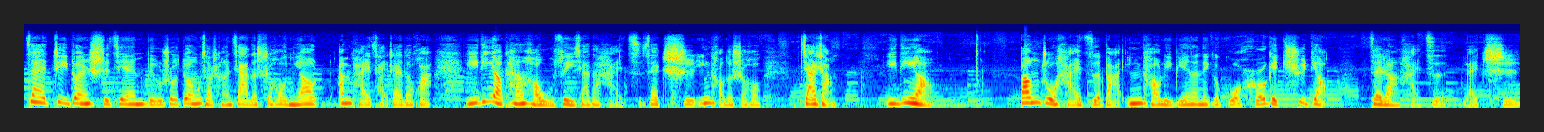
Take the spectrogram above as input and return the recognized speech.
在这段时间，比如说端午小长假的时候，你要安排采摘的话，一定要看好五岁以下的孩子。在吃樱桃的时候，家长一定要帮助孩子把樱桃里边的那个果核给去掉，再让孩子来吃，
